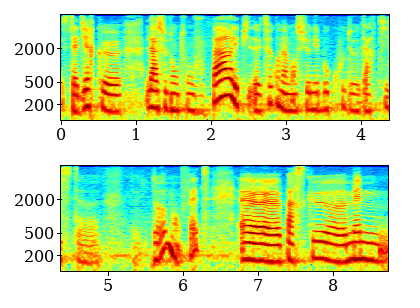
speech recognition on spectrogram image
c'est-à-dire que là, ce dont on vous parle, et puis c'est vrai qu'on a mentionné beaucoup d'artistes euh, d'hommes en fait, euh, parce que même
